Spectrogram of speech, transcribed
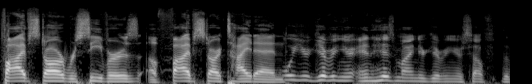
five-star receivers, a five-star tight end. Well, you're giving your in his mind, you're giving yourself the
